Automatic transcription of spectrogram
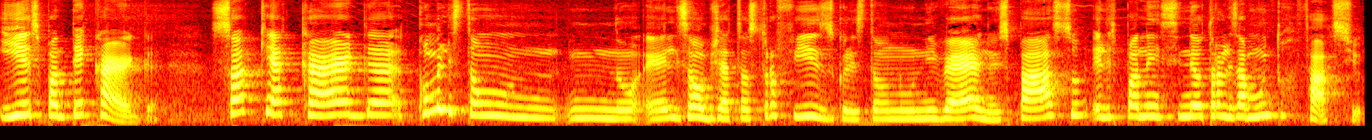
e eles podem ter carga. Só que a carga, como eles estão. no- eles são objetos astrofísicos, eles estão no universo, no espaço, eles podem se neutralizar muito fácil.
